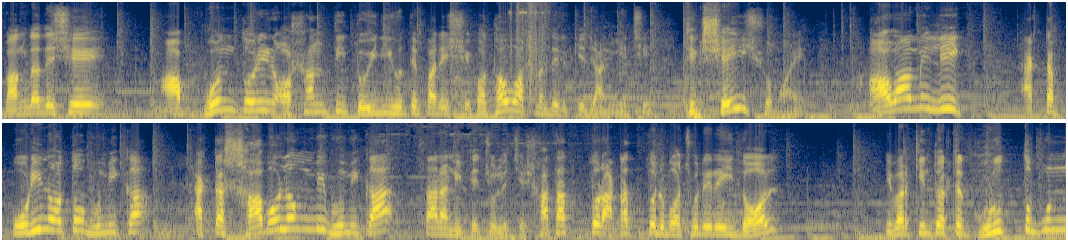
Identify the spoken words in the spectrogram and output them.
বাংলাদেশে আভ্যন্তরীণ অশান্তি তৈরি হতে পারে সে কথাও আপনাদেরকে জানিয়েছি। ঠিক সেই সময় আওয়ামী লীগ একটা পরিণত ভূমিকা, একটা স্বাবলম্বী ভূমিকা তারা নিতে চলেছে। সাতাত্তর, আটাত্তর বছরের এই দল এবার কিন্তু একটা গুরুত্বপূর্ণ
